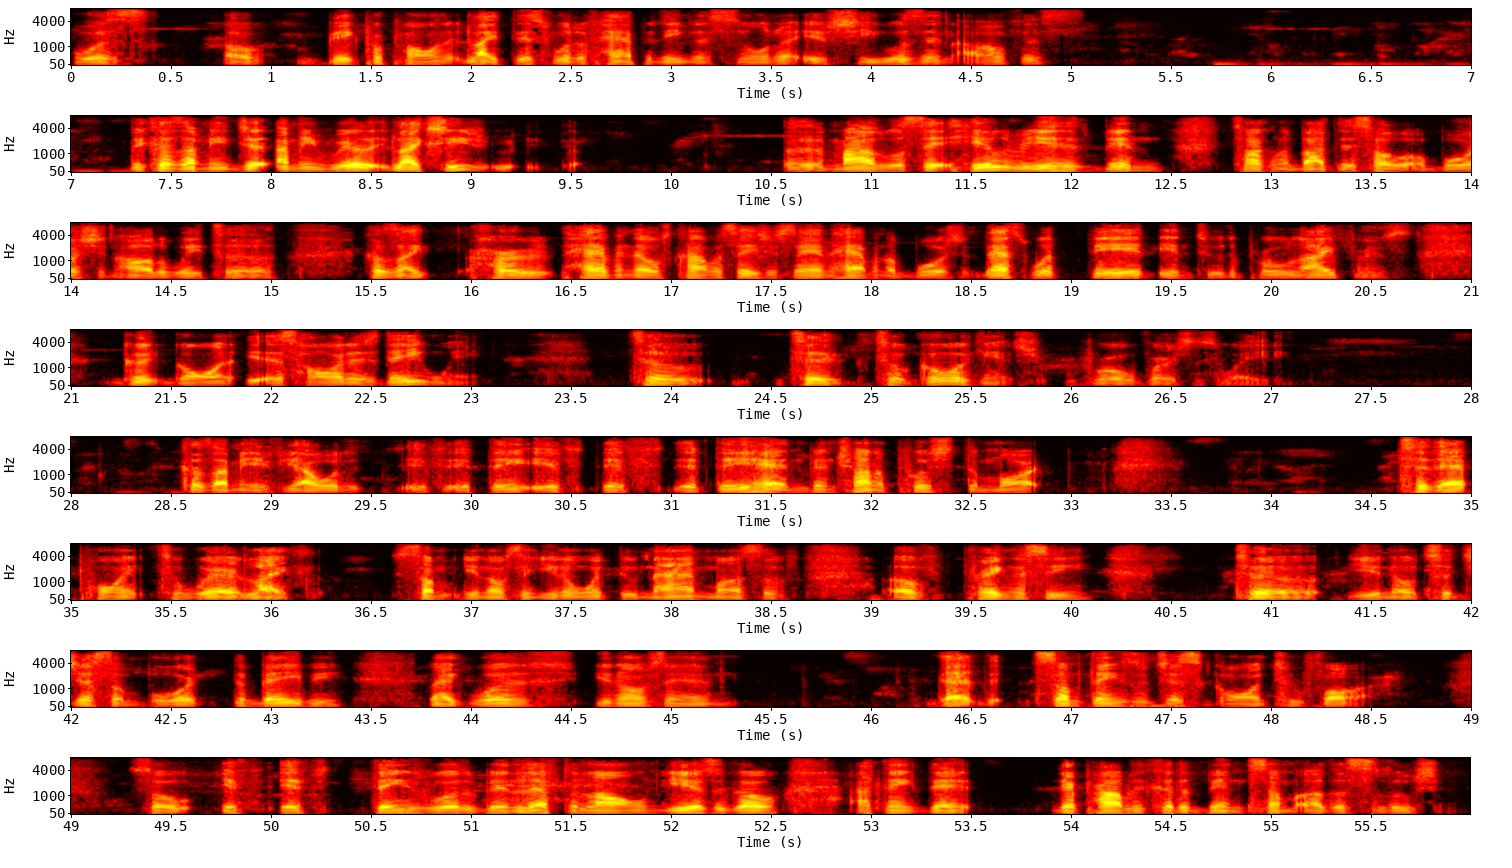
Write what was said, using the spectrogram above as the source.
was a big proponent like this would have happened even sooner if she was in office? Because i mean just, i mean really like she uh, might as well say Hillary has been talking about this whole abortion all the way to because like her having those conversations saying having abortion that's what fed into the pro-lifers go- going as hard as they went to to to go against Roe versus Wade. Because I mean if y'all would if if they if if if they hadn't been trying to push the mark to that point to where like some you know I'm saying you don't went through nine months of of pregnancy to you know to just abort the baby? Like was you know what i'm saying that some things are just going too far. So if if things would have been left alone years ago i think that there probably could have been some other solution.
